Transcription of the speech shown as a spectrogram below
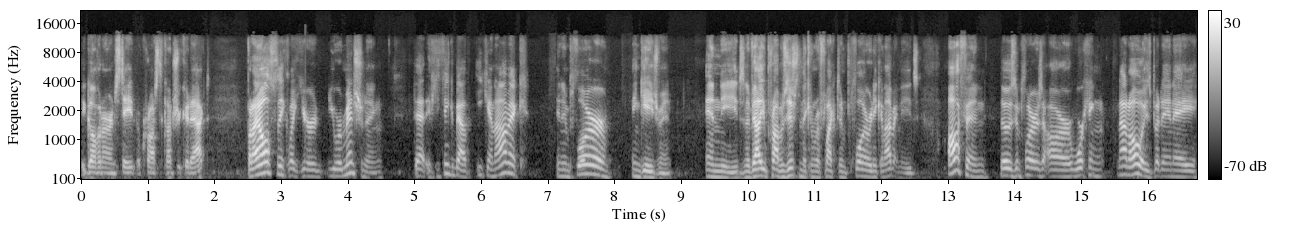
a governor and state across the country could act. But I also think, like you're you were mentioning, that if you think about economic and employer engagement and needs and a value proposition that can reflect employer and economic needs, often those employers are working not always, but in a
